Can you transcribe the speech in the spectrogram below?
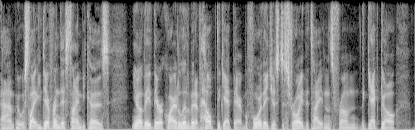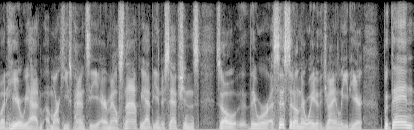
Um, it was slightly different this time because you know, they, they required a little bit of help to get there. Before they just destroyed the Titans from the get go. But here we had a Maurkice Pouncey airmail snap. We had the interceptions. So uh, they were assisted on their way to the giant lead here. But then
